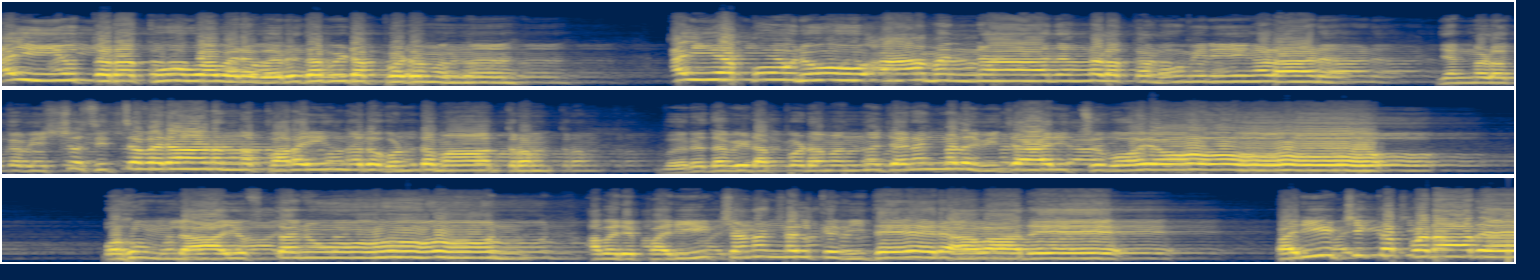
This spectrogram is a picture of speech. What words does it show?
അയ്യുത്തറക്കൂ അവരെ വെറുതെ വിടപ്പെടുമെന്ന്. അയ്യപ്പൂലു ആമന്ന ഞങ്ങളൊക്കെ മോമിനീങ്ങളാണ്. ഞങ്ങളൊക്കെ വിശ്വസിച്ചവരാണെന്ന് പറയുന്നത് കൊണ്ട് മാത്രം വെറുതെ വിടപ്പെടുമെന്ന് ജനങ്ങൾ വിചാരിച്ചു പോയോ? വഹും ലാ യുഫ്തനൂൻ. അവർ പരീക്ഷണങ്ങൾക്ക് വിധേയരാവാതെ പരീക്ഷിക്കപ്പെടാതെ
